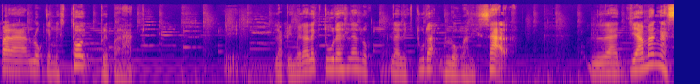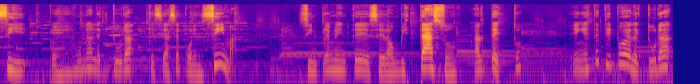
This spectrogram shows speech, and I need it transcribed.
para lo que me estoy preparando. Eh, la primera lectura es la, lectura globalizada. La llaman así, pues es una lectura que se hace por encima. Simplemente se da un vistazo al texto. En este tipo de lectura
